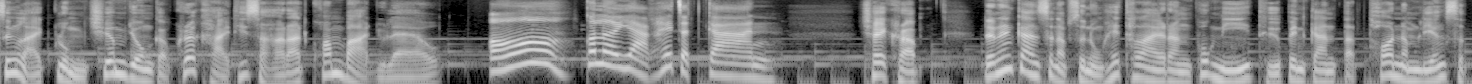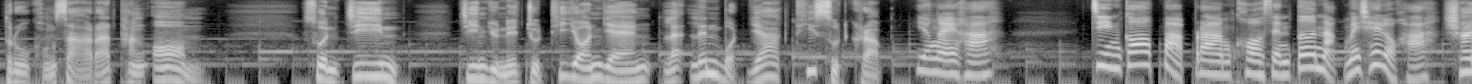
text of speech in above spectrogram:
ซึ่งหลายกลุ่มเชื่อมโยงกับเครือข่ายที่สหรัฐคว่ำบาตรอยู่แล้ว อ๋อ ก็เลยอยากให้จัดการ ใช่ครับ ดังนั้นการสนับสนุนให้ทลายรังพวกนี้ถือเป็นการตัดท่อนำเลี้ยงศัตรูของสหรัฐทางอ้อม ส่วนจีน จีนอยู่ในจุดที่ย้อนแย้ง และเล่นบทยากที่สุดครับ ยังไงคะ จีนก็ปราบปราม call center หนักไม่ใช่เหรอคะ ใช่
